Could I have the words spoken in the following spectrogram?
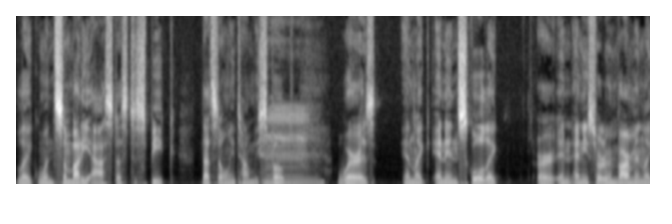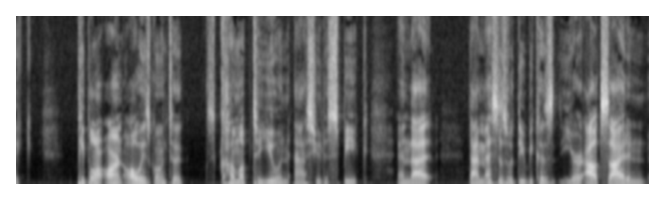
Like when somebody asked us to speak, that's the only time we spoke." Mm. whereas in like and in school like or in any sort of environment like people aren't always going to come up to you and ask you to speak and that that messes with you because you're outside and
